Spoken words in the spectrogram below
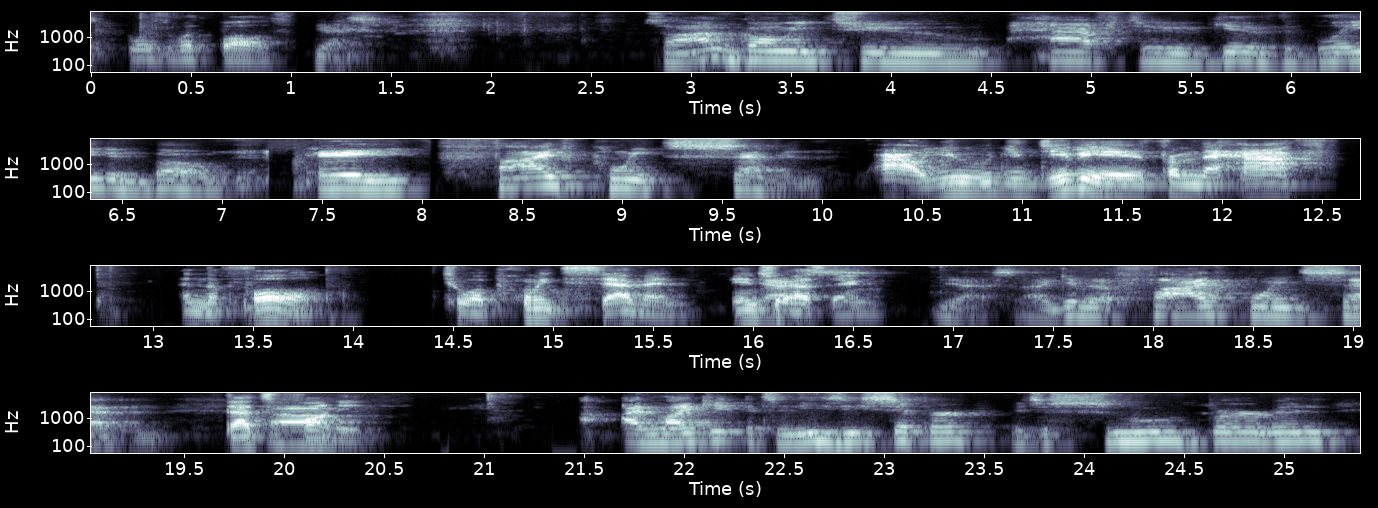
good. was with balls. Yes. So I'm going to have to give the blade and bow a 5.7. Wow, you you deviated from the half and the full to a point seven. Interesting. Yes, I give it a 5.7. That's Um, funny. I like it. It's an easy sipper. It's a smooth bourbon.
